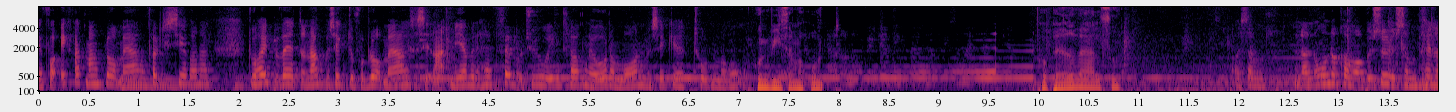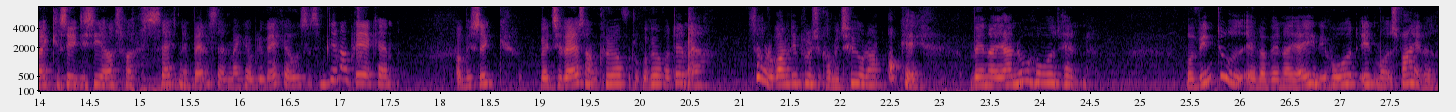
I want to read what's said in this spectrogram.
Jeg får ikke ret mange blå mærker. Folk de siger godt nok, du har ikke bevæget dig nok, hvis ikke du får blå mærker. Så siger jeg, nej, men jeg vil have 25 inden klokken er 8 om morgenen, hvis ikke jeg tog den med ro. Hun viser mig rundt på badeværelset. Og som, når nogen, der kommer og besøg, som heller ikke kan se, de siger også, for satan en balsal, man kan jo blive væk herude. Så siger de, det er nok det, jeg kan. Og hvis ikke ventilatoren kører, for du kan høre, hvor den er, så kan du godt lige pludselig komme i tvivl om, okay, vender jeg nu hovedet hen mod vinduet, eller vender jeg egentlig hovedet ind mod spejlet?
